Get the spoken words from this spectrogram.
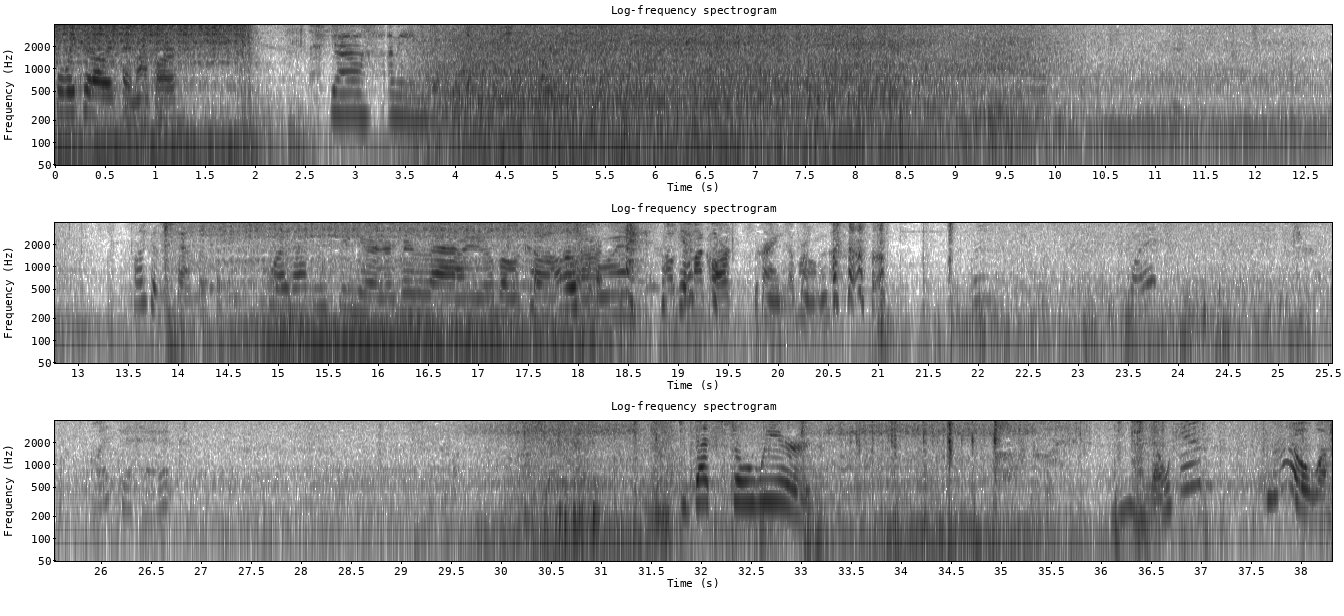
Well, we could always take my car. Yeah, I mean, Look at this out for a second. What happened to your car? Oh, come. I'll get my car cranked, I promise. what? What the heck? Dude, that's so weird. You know him? No.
